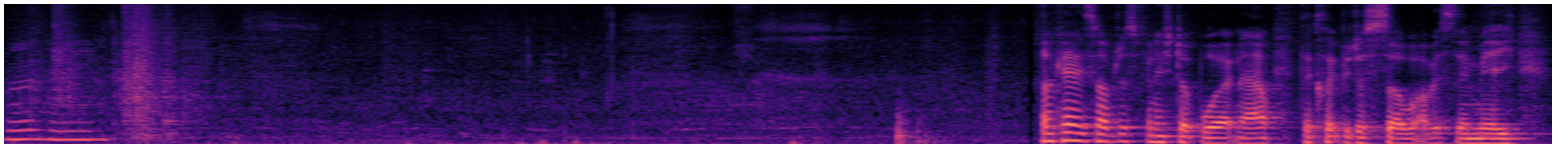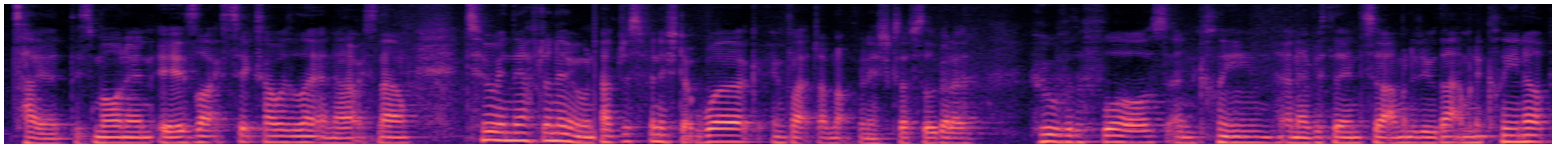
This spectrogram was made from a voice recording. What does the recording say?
Morning. Okay, so I've just finished up work now. The clip you just saw, obviously me tired this morning. It is like six hours later now. It's now two in the afternoon. I've just finished at work. In fact, I've not finished because I've still got to hoover the floors and clean and everything. So I'm gonna do that. I'm gonna clean up.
